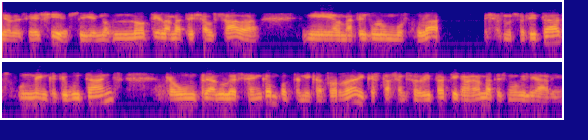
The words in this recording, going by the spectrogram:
hauria de ser així, o sigui, no, no té la mateixa alçada ni el mateix volum muscular, les necessitats, un nen que té 8 anys que un preadolescent que en pot tenir 14 i que està fent servir pràcticament el mateix mobiliari.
